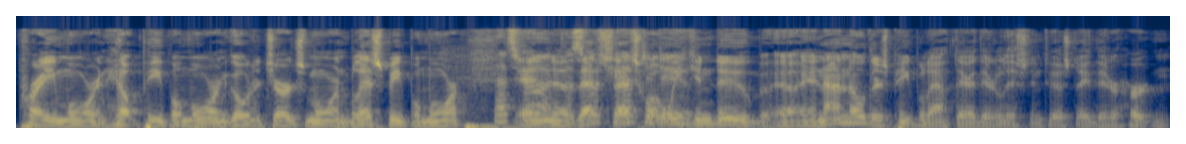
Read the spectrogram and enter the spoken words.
pray more and help people more and go to church more and bless people more. That's and, right. Uh, That's that's what that's what we can do. Uh, and I know there's people out there that are listening to us today that are hurting.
